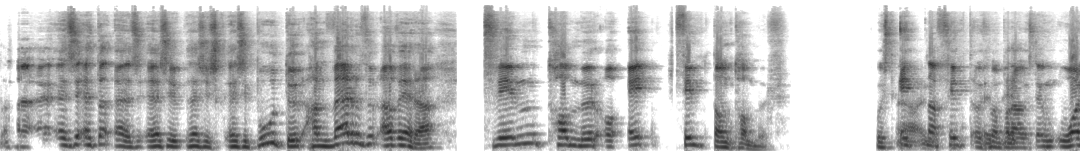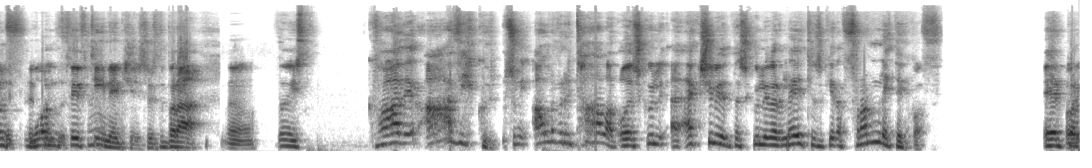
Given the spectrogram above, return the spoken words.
þetta þessi, þetta, þessi, þessi, þessi, bútur, hann verður að vera 5 tommur og 1 15 tommur. 1 af 15, þú veist, maður bara, þú veist, einn- 1 einn- one 15 inches, þú veist, bara, þú veist, hvað er að ykkur, svona í alvöru talað, og skuli, actually þetta skuli vera leið til að geta framleitt eitthvað, er bara,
